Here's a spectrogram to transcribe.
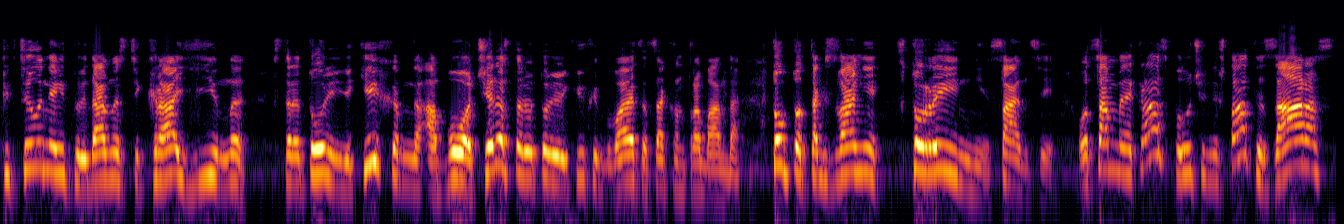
підсилення відповідальності країн, з території яких або через територію яких відбувається ця контрабанда, тобто так звані вторинні санкції. От саме якраз Сполучені Штати зараз.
